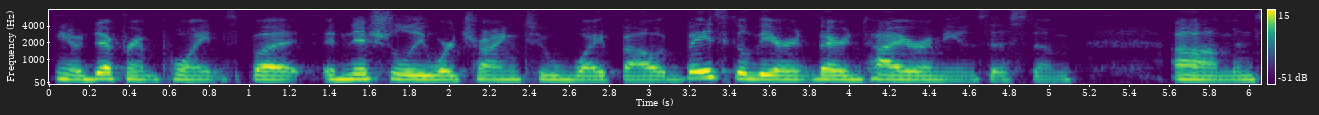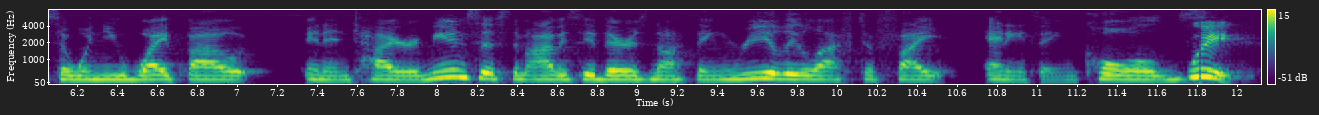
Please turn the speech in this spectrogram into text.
you know different points but initially we're trying to wipe out basically their, their entire immune system. Um, and so when you wipe out an entire immune system, obviously there is nothing really left to fight anything, colds. Wait,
